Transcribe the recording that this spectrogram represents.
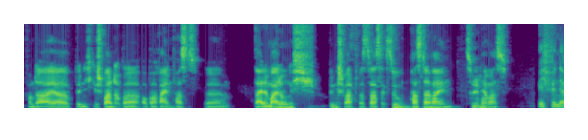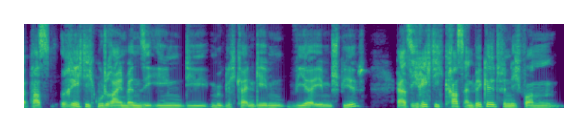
Von daher bin ich gespannt, ob er, ob er reinpasst. Äh, deine Meinung? Ich bin gespannt. Was, sagst du? Passt er rein zu den Hammers? Ich finde, er passt richtig gut rein, wenn sie ihm die Möglichkeiten geben, wie er eben spielt. Er hat sich richtig krass entwickelt, finde ich, von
